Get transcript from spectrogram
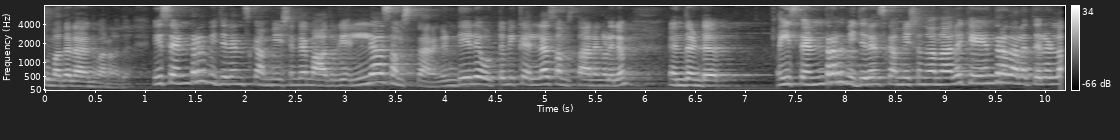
ചുമതല എന്ന് പറയുന്നത് ഈ സെൻട്രൽ വിജിലൻസ് കമ്മീഷന്റെ മാതൃക എല്ലാ സംസ്ഥാനങ്ങളും ഇന്ത്യയിലെ ഒട്ടുമിക്ക എല്ലാ സംസ്ഥാനങ്ങളിലും എന്തുണ്ട്? ഈ സെൻട്രൽ വിജിലൻസ് കമ്മീഷൻ എന്ന് പറഞ്ഞാൽ കേന്ദ്ര തലത്തിലുള്ള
